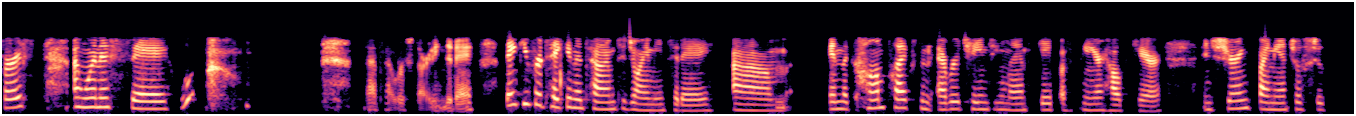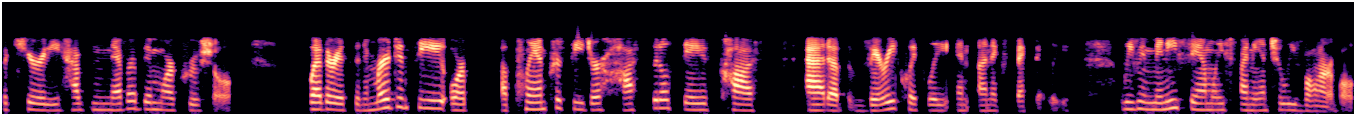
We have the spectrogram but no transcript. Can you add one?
First, I want to say, whoop, that's how we're starting today. Thank you for taking the time to join me today. Um, in the complex and ever changing landscape of senior healthcare, ensuring financial security has never been more crucial. Whether it's an emergency or a planned procedure, hospital stays costs add up very quickly and unexpectedly, leaving many families financially vulnerable.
